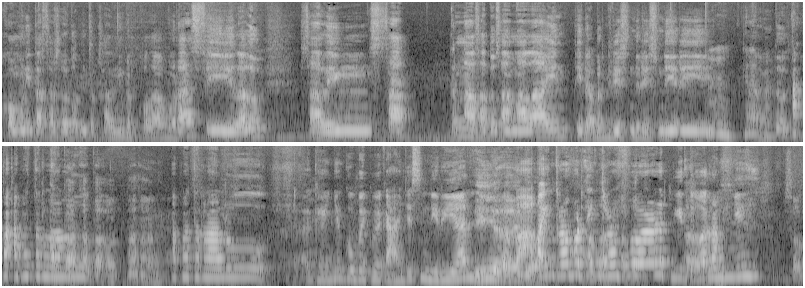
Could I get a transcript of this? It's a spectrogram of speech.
komunitas tersebut untuk saling berkolaborasi, lalu saling sa- kenal satu sama lain, tidak berdiri sendiri-sendiri. Mm-mm, Nah, kenapa? itu Apa apa terlalu apa, apa, uh, uh. apa terlalu eh, kayaknya gue baik-baik aja sendirian gitu. Iya, apa iya. apa introvert Apa- introvert apa- gitu uh, orangnya. So,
